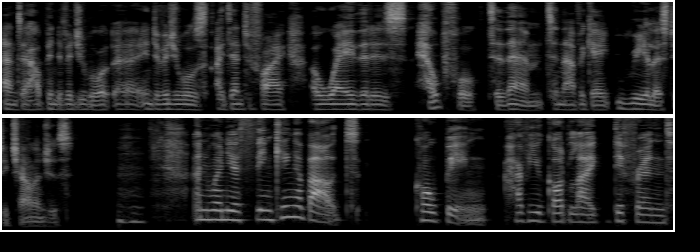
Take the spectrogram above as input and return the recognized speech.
and to help individual uh, individuals identify a way that is helpful to them to navigate realistic challenges. Mm-hmm. And when you're thinking about coping have you got like different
